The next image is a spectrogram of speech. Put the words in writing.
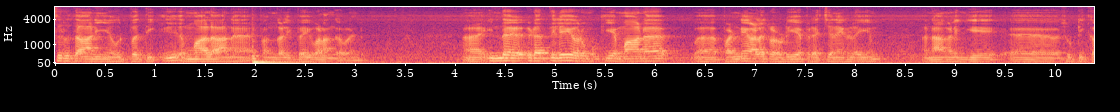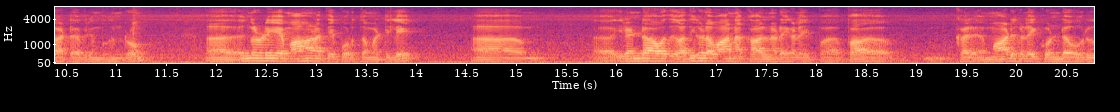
சிறுதானிய உற்பத்திக்கு எம்மாலான பங்களிப்பை வழங்க வேண்டும். இந்த இடத்திலே ஒரு முக்கியமான பண்ணையாளர்களுடைய பிரச்சனைகளையும் நாங்கள் இங்கே சுட்டிக்காட்ட விரும்புகின்றோம். எங்களுடைய மாகாணத்தை பொறுத்த மட்டிலே இரண்டாவது அதிகளவான கால்நடைகளை ப ப க மாடுகளை கொண்ட ஒரு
